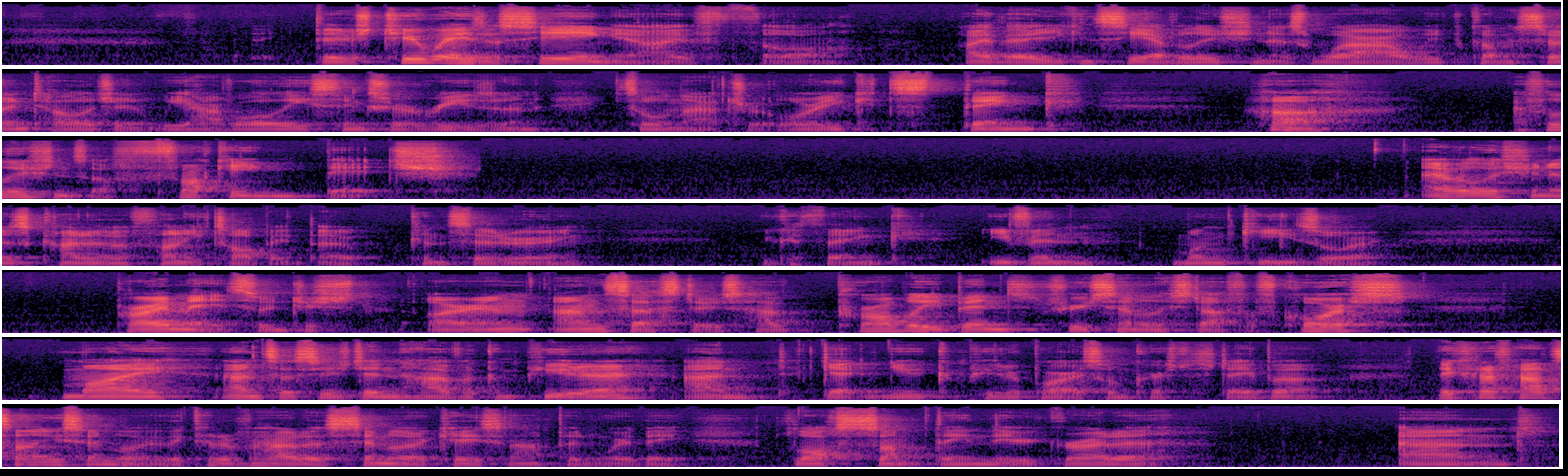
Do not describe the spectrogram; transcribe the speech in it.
there's two ways of seeing it. I've thought either you can see evolution as wow, we've become so intelligent, we have all these things for a reason, it's all natural, or you could think, huh, evolution's a fucking bitch. Evolution is kind of a funny topic though, considering you could think even monkeys or primates or just our ancestors have probably been through similar stuff. Of course, my ancestors didn't have a computer and get new computer parts on Christmas Day, but they could have had something similar. They could have had a similar case happen where they lost something, they regret it, and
